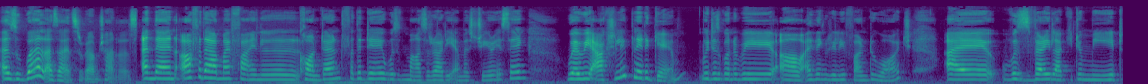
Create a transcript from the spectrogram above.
as well as our Instagram channels. And then after that, my final content for the day was Maserati MSG Racing where we actually played a game, which is going to be, uh, I think, really fun to watch. I was very lucky to meet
